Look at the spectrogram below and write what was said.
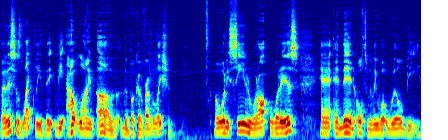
And this is likely the, the outline of the book of Revelation. Well, what he's seen and what what is, and, and then ultimately what will be.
